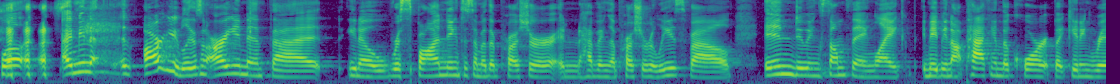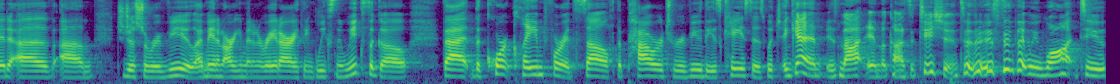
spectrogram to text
well, I mean, uh, arguably, there's an argument that you know, responding to some of the pressure and having a pressure release valve in doing something like maybe not packing the court, but getting rid of um, judicial review. I made an argument in Radar, I think, weeks and weeks ago that the court claimed for itself the power to review these cases, which again is not in the Constitution. To the extent that we want to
